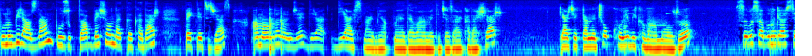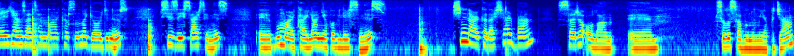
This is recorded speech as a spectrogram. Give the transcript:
bunu birazdan buzlukta 5-10 dakika kadar bekleteceğiz. Ama ondan önce diğer slime yapmaya devam edeceğiz arkadaşlar. Gerçekten de çok koyu bir kıvam oldu. Sıvı sabunu gösterirken zaten markasını da gördünüz. Siz de isterseniz e, bu markayla yapabilirsiniz. Şimdi arkadaşlar ben sarı olan e, sıvı sabunumu yapacağım.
